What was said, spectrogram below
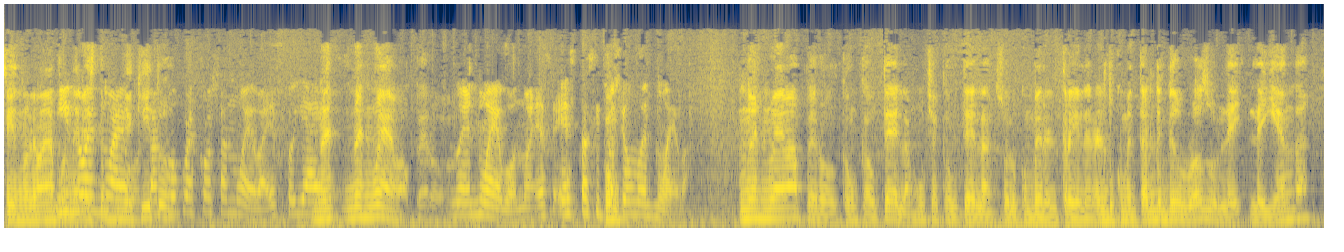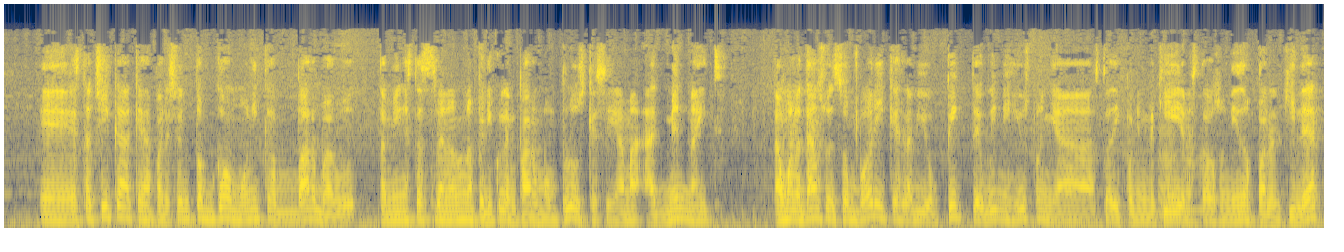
Sí, no le van a Y poner no es estos nuevo, muñequitos. tampoco es cosa nueva. Esto ya No es, es, no es nueva, pero no es nuevo. No es, esta situación no es nueva. no es nueva, pero con cautela, mucha cautela, solo con ver el trailer. El documental de Bill Russell, Le- Leyenda. Eh, esta chica que apareció en Top Gun, Mónica Bárbaro, también está estrenando una película en Paramount Plus que se llama At Midnight. I Wanna Dance with Somebody, que es la biopic de Whitney Houston, ya está disponible aquí en Estados Unidos para alquiler.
